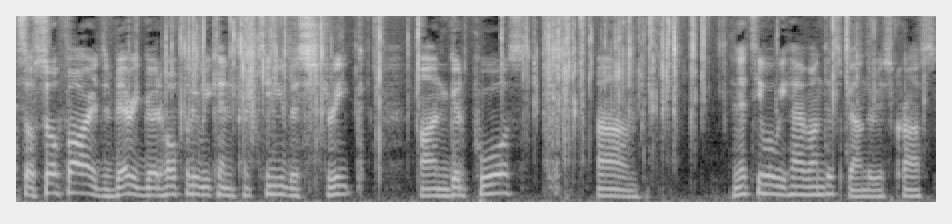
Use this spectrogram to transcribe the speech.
So so far it's very good. Hopefully we can continue the streak on good pools. Um, let's see what we have on this boundaries cross.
